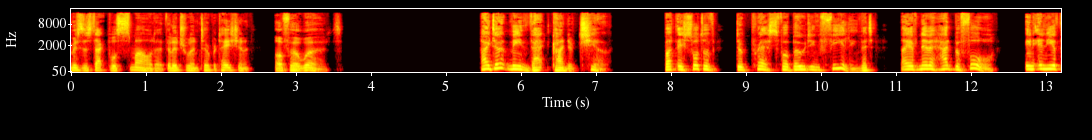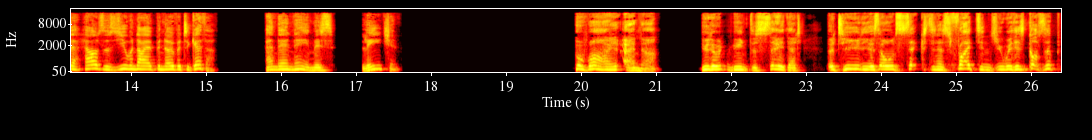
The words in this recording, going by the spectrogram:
Mrs. Stackpole smiled at the literal interpretation of her words. I don't mean that kind of chill, but a sort of depressed, foreboding feeling that I have never had before in any of the houses you and I have been over together. And their name is Legion. Why, Anna? You don't mean to say that the tedious old sexton has frightened you with his gossip?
